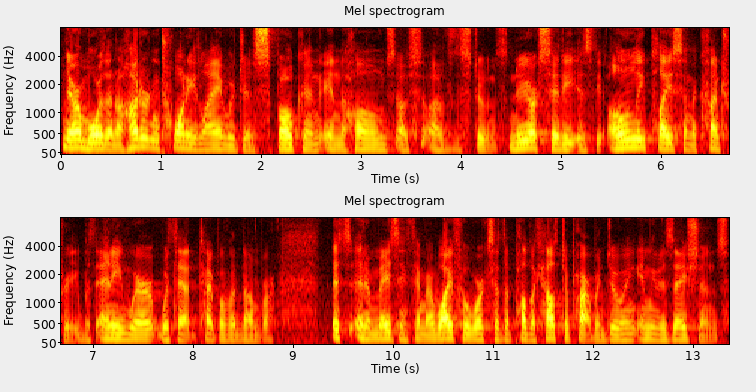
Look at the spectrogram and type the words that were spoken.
there are more than 120 languages spoken in the homes of, of the students. New York City is the only place in the country with anywhere with that type of a number. It's an amazing thing. My wife, who works at the public health department doing immunizations,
